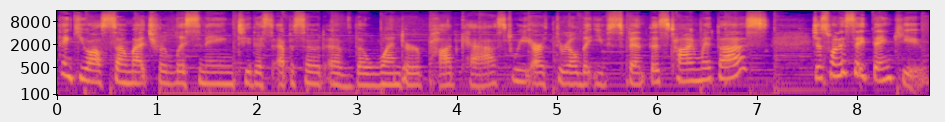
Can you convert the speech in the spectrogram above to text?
Thank you all so much for listening to this episode of the Wonder Podcast. We are thrilled that you've spent this time with us. Just want to say thank you.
